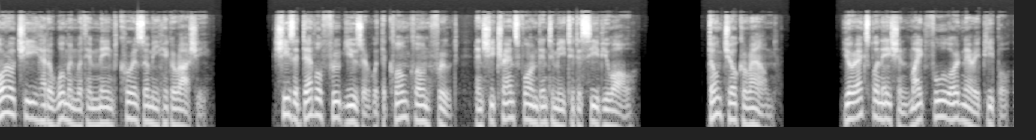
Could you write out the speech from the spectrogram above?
Orochi had a woman with him named Kurozumi Higurashi. She's a devil fruit user with the clone clone fruit, and she transformed into me to deceive you all. Don't joke around. Your explanation might fool ordinary people,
